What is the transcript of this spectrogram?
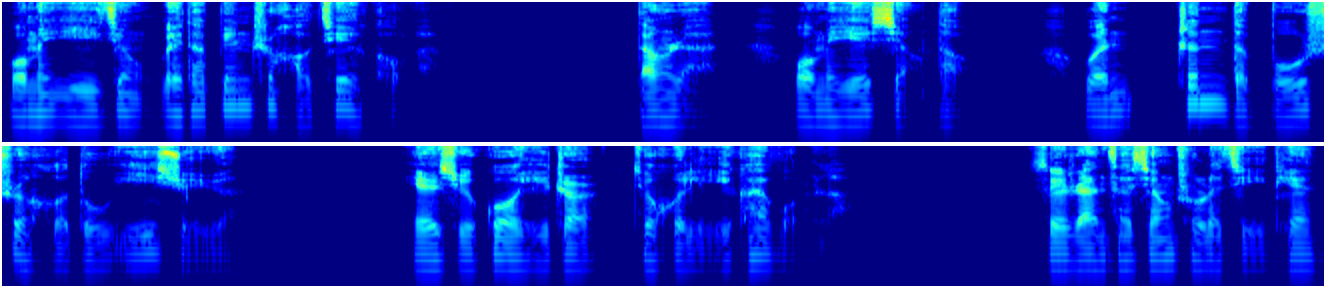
我们已经为他编织好借口了。当然，我们也想到，文真的不适合读医学院，也许过一阵儿就会离开我们了。虽然才相处了几天，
